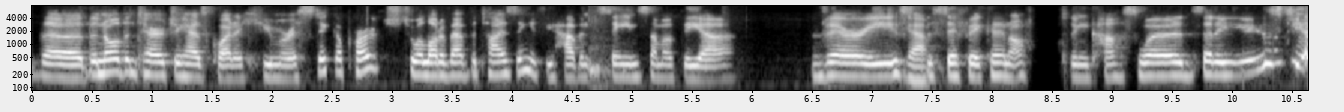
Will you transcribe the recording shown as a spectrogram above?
the the Northern Territory has quite a humoristic approach to a lot of advertising. If you haven't seen some of the uh, very yeah. specific and often cuss words that are used. Yeah.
